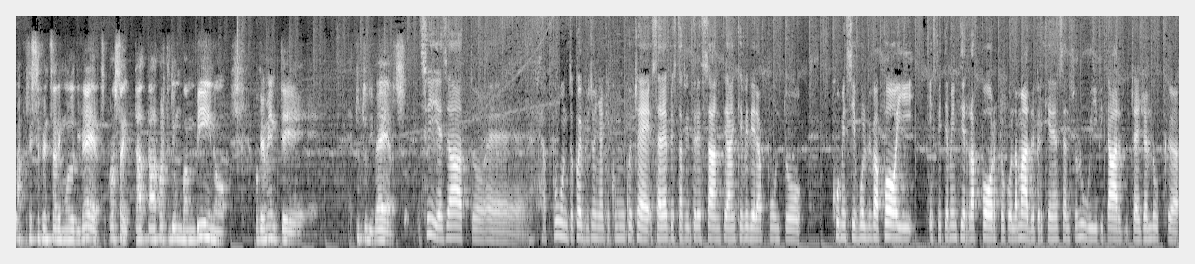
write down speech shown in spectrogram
la potesse pensare in modo diverso, però sai, da- dalla parte di un bambino ovviamente è tutto diverso. Sì, esatto, eh, appunto, poi bisogna anche comunque, cioè sarebbe stato interessante anche vedere appunto come si evolveva poi effettivamente il rapporto con la madre, perché nel senso lui, Picard, cioè Jean-Luc,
